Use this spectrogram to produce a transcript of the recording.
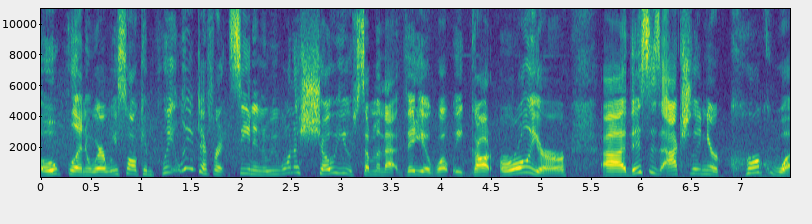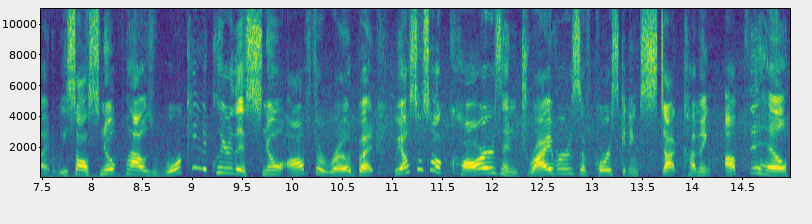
Oakland where we saw a completely different scene, and we want to show you some of that video what we got earlier. Uh, this is actually near Kirkwood. We saw snowplows working to clear this snow off the road, but we also saw cars and drivers, of course, getting stuck coming up the hill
